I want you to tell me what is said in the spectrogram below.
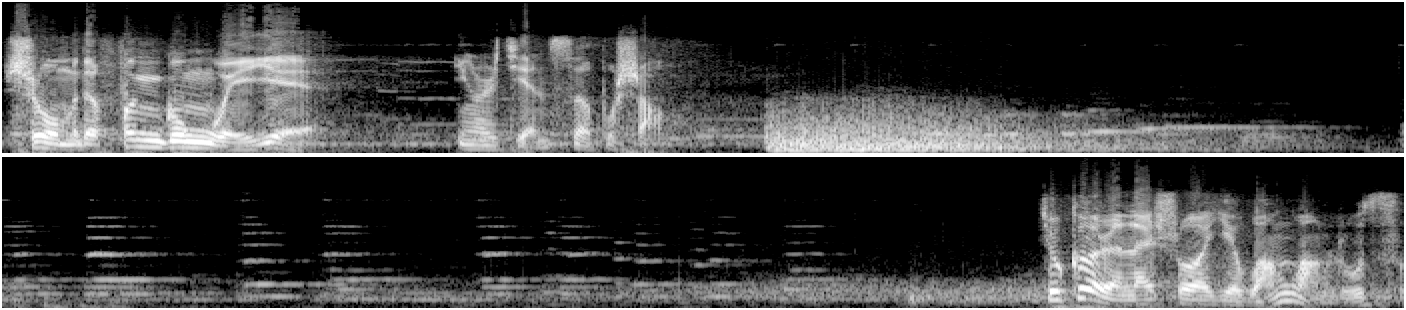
使我们的丰功伟业因而减色不少。就个人来说，也往往如此。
